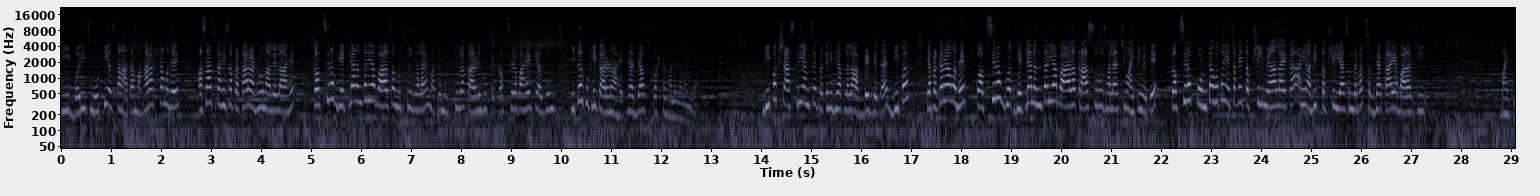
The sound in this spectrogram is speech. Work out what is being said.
ही बरीच मोठी असताना आता महाराष्ट्रामध्ये असाच काहीसा प्रकार आढळून आलेला आहे. कफ सिरप घेतल्यानंतर या बाळाचा मृत्यू झाला आहे मात्र मृत्यूला कारणीभूत ते कफ सिरप आहे की अजून इतर कुठली कारणं आहेत हे अद्याप स्पष्ट झालेलं नाही आहे दीपक शास्त्री आमचे प्रतिनिधी आपल्याला अपडेट देत आहेत. दीपक या प्रकरणामध्ये कफ सिरप घेतल्यानंतर या बाळाला त्रास सुरू झाल्याची माहिती मिळते. कफ सिरप कोणतं होतं याचा काही तपशील मिळालाय का? आणि अधिक तपशील या संदर्भात सध्या काय या बाळाची माहिती?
